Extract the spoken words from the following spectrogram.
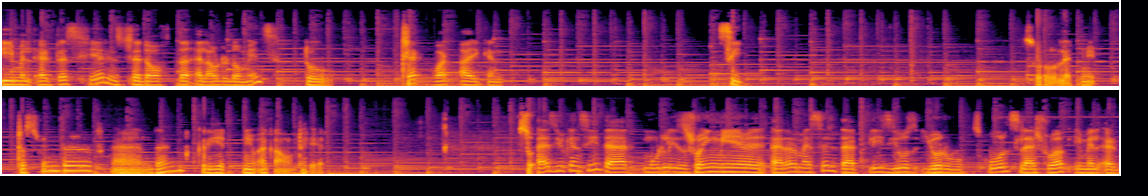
email address here instead of the allowed domains to check what I can see. So let me just render and then create new account here. So as you can see that Moodle is showing me a error message that please use your school slash work email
